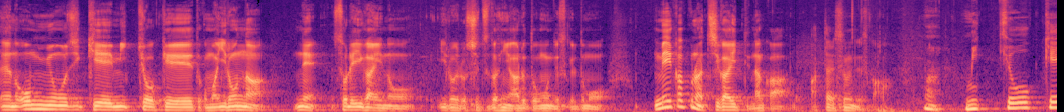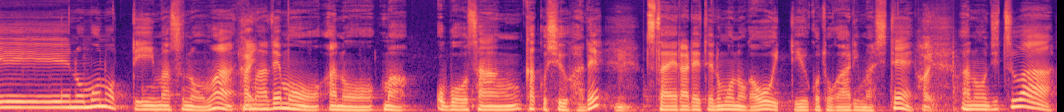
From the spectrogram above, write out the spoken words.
あ陰陽師系密教系とか、まあ、いろんなねそれ以外のいろいろ出土品あると思うんですけれども明確な違いって何かあったりするんですか？まあ、密教系のものって言いますのは、はい、今でもあの、まあ、お坊さん各宗派で伝えられてるものが多いっていうことがありまして、はい、あの実は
